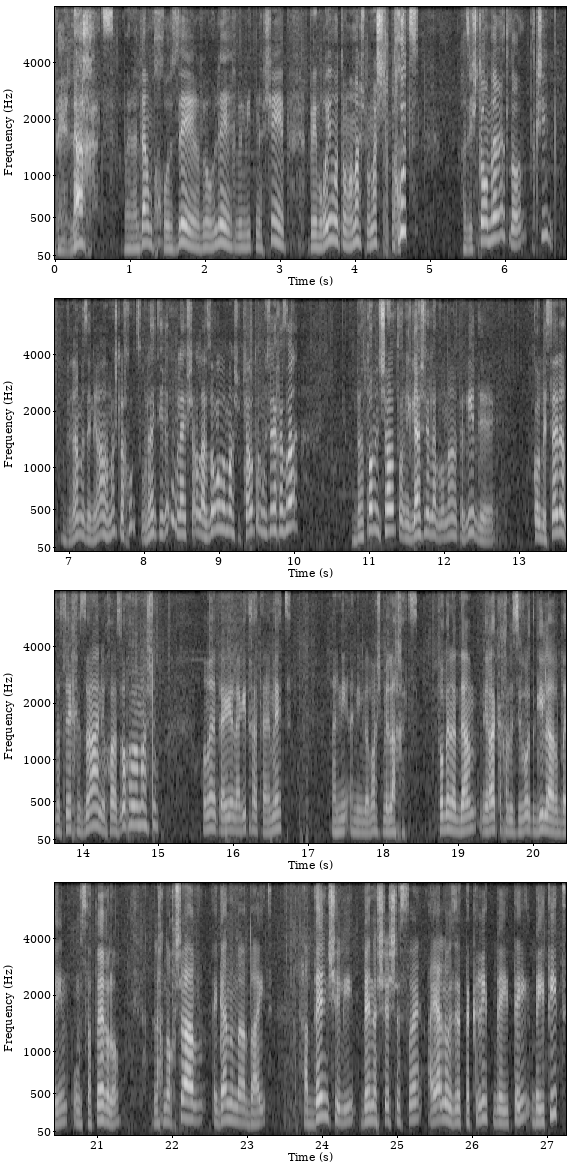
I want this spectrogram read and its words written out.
בלחץ. הבן אדם חוזר והולך ומתנשם, והם רואים אותו ממש ממש לחוץ. אז אשתו אומרת לו, תקשיב, הבן אדם הזה נראה ממש לחוץ, אולי תראה, אולי אפשר לעזור לו במשהו, תשאל אותו אם הוא צריך עזרה. טוב, נשאל אותו, ניגש אליו ואומר לו, תגיד, אה, הכל בסדר, אתה צריך עזרה, אני יכול לעזור לך במשהו? הוא אומר, תגיד, להגיד לך את האמת, אני, אני ממש בלחץ. אותו בן אדם נראה ככה בסביבות גיל ה-40, הוא מספר לו, אנחנו עכשיו הגענו מהבית, הבן שלי, בן ה-16, היה לו איזה תקרית ביתי, ביתית,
